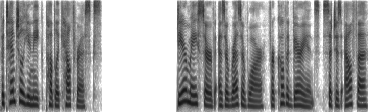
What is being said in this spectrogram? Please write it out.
Potential unique public health risks. Deer may serve as a reservoir for COVID variants such as Alpha,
